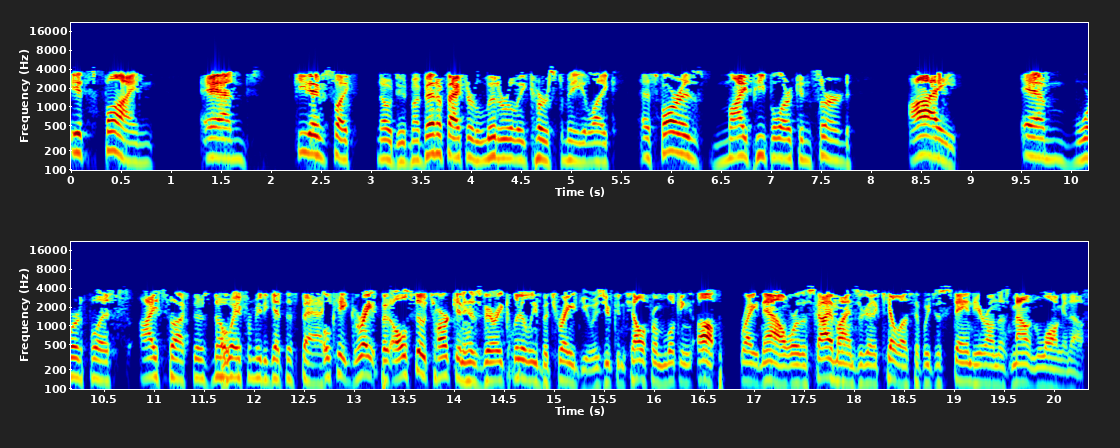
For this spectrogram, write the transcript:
it's fine. And Ke Daiv's like, no, dude, my benefactor literally cursed me. Like, as far as my people are concerned, I am worthless. I suck. There's no way for me to get this back. Okay, great, but also Tarkin has very clearly betrayed you, as you can tell from looking up right now, where the sky mines are going to kill us if we just stand here on this mountain long enough.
